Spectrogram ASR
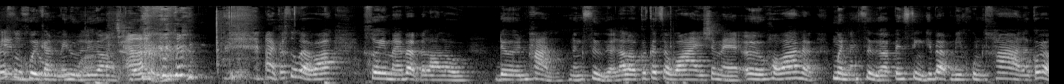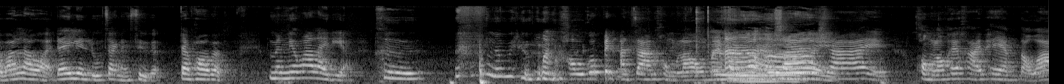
ก็คือคุยกันไม่รู้เรื่อง อะอะก็คือแบบว่าเคยไหมแบบเวลาเราเดินผ่านหนังสือแล้วเราก็ก็จะไหว้ใช่ไหมเออเพราะว่าแบบเหมือนหนังสืออะเป็นสิ่งที่แบบมีคุณค่า แล้วก็แบบว่าเราอะได้เรียนรู้จากหนังสือ แต่พอแบบมันเรียกว่าอะไรเดียคือเราไม่ถึงเหมือนเขาก็เป็นอาจารย์ของเราไหมอ่าเออใช่ใช่ของเราคล้ายๆแพงแต่ว่า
